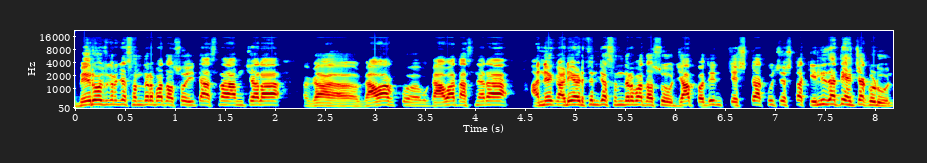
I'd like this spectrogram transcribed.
बेरोजगारच्या संदर्भात असो इथे असणाऱ्या आमच्याला गा- गावा गावात असणाऱ्या अनेक अडीअडचणीच्या संदर्भात असो ज्या पद्धतीने चेष्टा कुचेष्टा केली जाते ह्याच्याकडून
